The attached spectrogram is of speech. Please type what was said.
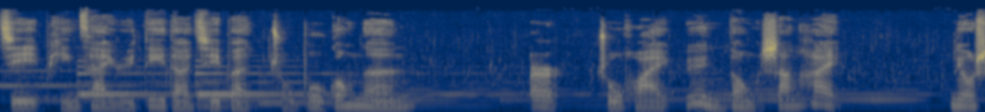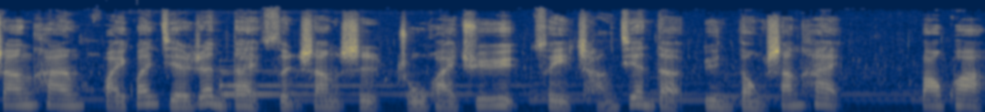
及平踩于地的基本足部功能。二、足踝运动伤害，扭伤和踝关节韧带损伤是足踝区域最常见的运动伤害，包括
